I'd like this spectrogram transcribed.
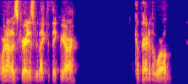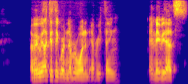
we're not as great as we like to think we are compared to the world. I mean, we like to think we're number one in everything, and maybe that's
